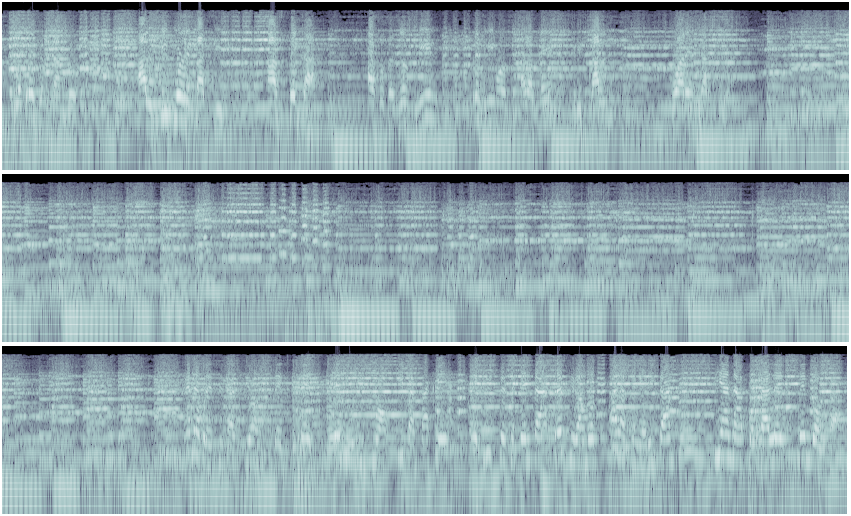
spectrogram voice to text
representando al sitio de taxis Azteca Asociación Civil, recibimos a la Cristal Juárez. Diana Corrales Mendoza.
